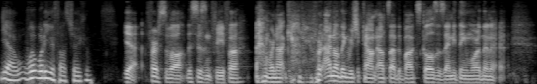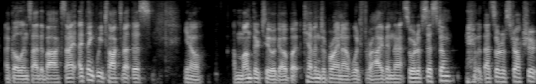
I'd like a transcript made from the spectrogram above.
yeah, what what are your thoughts, Jacob? Yeah, first of all, this isn't FIFA. We're not counting. I don't think we should count outside the box goals as anything more than a, a goal inside the box. I, I think we talked about this, you know, a month or two ago, but Kevin De Bruyne would thrive in that sort of system with that sort of structure,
